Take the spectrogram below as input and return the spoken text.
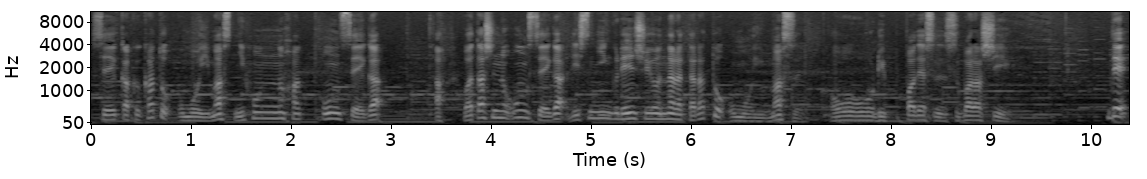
正確かと思います。日本の音声があ私の音声がリスニング練習用になれたらと思います。おお立派です。ね素晴らしい。で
